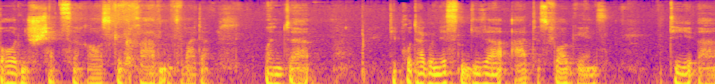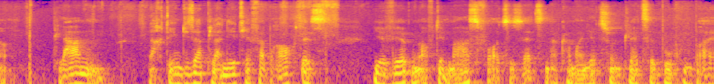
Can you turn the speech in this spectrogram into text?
Bodenschätze rausgegraben und so weiter. Und äh, die Protagonisten dieser Art des Vorgehens, die äh, planen, nachdem dieser Planet hier verbraucht ist, ihr Wirken auf dem Mars fortzusetzen. Da kann man jetzt schon Plätze buchen bei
